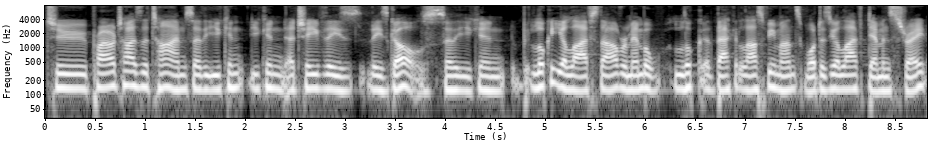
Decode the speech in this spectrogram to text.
to prioritize the time so that you can you can achieve these these goals. So that you can look at your lifestyle. Remember, look back at the last few months. What does your life demonstrate?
